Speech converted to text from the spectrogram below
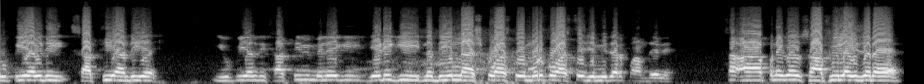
UPL ਦੀ ਸਾਥੀ ਆਂਦੀ ਹੈ। UPL ਦੀ ਸਾਥੀ ਵੀ ਮਿਲੇਗੀ ਜਿਹੜੀ ਕਿ ਨਦੀਨ ਨਾਸ਼ਕ ਵਾਸਤੇ ਮੁਰਕ ਵਾਸਤੇ ਜ਼ਿਮੀਦਾਰ ਪਾਉਂਦੇ ਨੇ। ਸਾ- ਆਪਣੇ ਕੋਲ ਸਾਫੀਲਾਈਜ਼ਰ ਹੈ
